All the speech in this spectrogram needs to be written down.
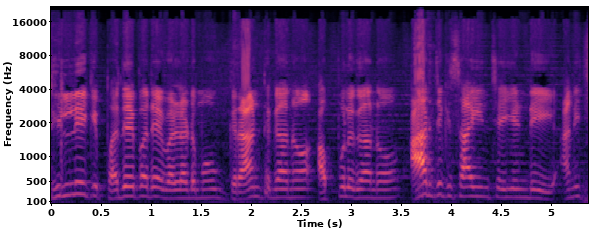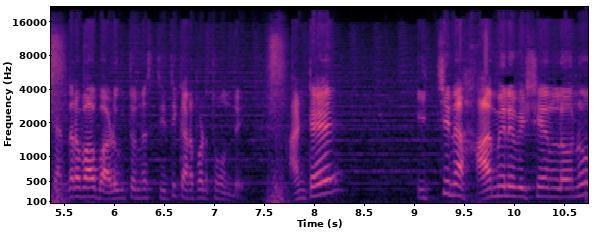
ఢిల్లీకి పదే పదే వెళ్ళడము గ్రాంట్ గానో అప్పులుగానో ఆర్థిక సాయం చేయండి అని చంద్రబాబు అడుగుతున్న స్థితి కనపడుతుంది. అంటే ఇచ్చిన హామీల విషయంలోనూ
